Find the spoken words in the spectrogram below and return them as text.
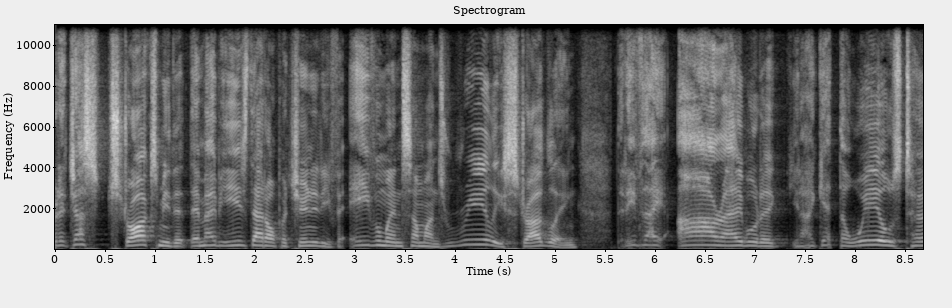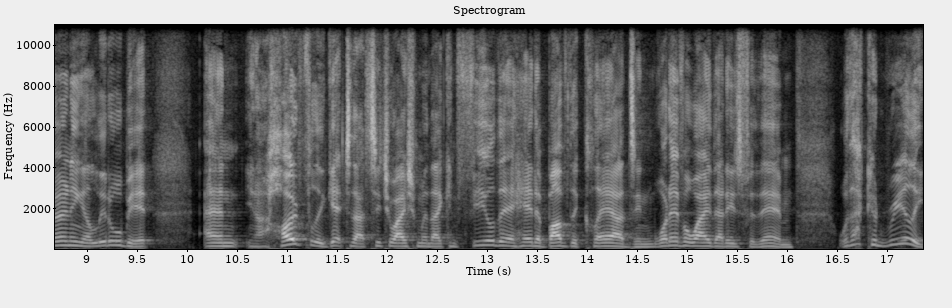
But it just strikes me that there maybe is that opportunity for even when someone's really struggling, that if they are able to, you know, get the wheels turning a little bit and, you know, hopefully get to that situation where they can feel their head above the clouds in whatever way that is for them, well, that could really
